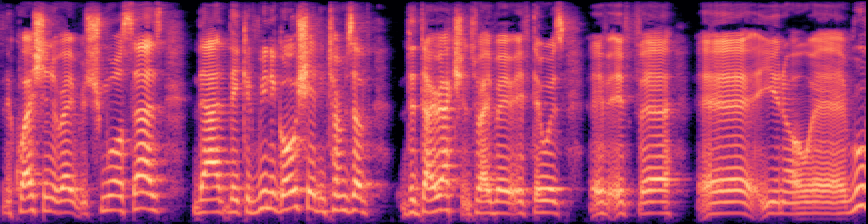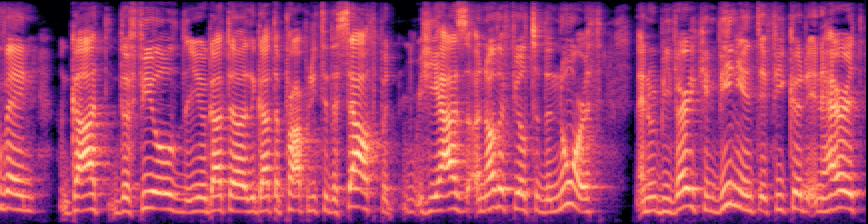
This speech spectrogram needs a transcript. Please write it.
the question, right, Shmuel says that they could renegotiate in terms of the directions, right? If there was, if, if uh, uh, you know, uh, Ruvain got the field, you got the got the property to the south, but he has another field to the north, and it would be very convenient if he could inherit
